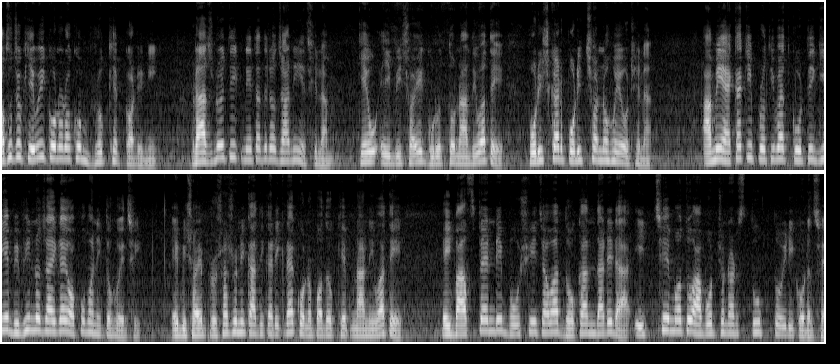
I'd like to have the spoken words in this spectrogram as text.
অথচ কেউই কোনো রকম ভ্রুক্ষেপ করেনি। রাজনৈতিক নেতাদেরও জানিয়েছিলাম, কেউ এই বিষয়ে গুরুত্ব না দেওয়াতে পরিষ্কার পরিচ্ছন্ন হয়ে ওঠে না। আমি একাকী প্রতিবাদ করতে গিয়ে বিভিন্ন জায়গায় অপমানিত হয়েছি। এ বিষয়ে প্রশাসনিক আধিকারিকরা কোনো পদক্ষেপ না নেওয়াতে এই বাসস্ট্যান্ডে বসে যাওয়া দোকানদারেরা ইচ্ছে মতো আবর্জনার স্তূপ তৈরি করেছে।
